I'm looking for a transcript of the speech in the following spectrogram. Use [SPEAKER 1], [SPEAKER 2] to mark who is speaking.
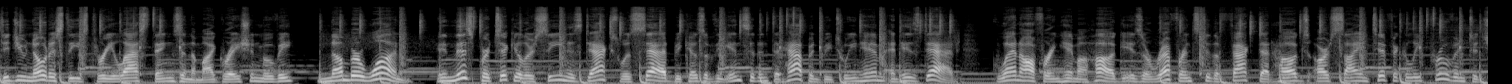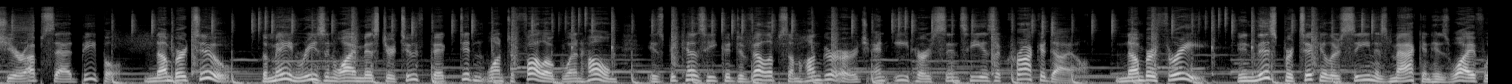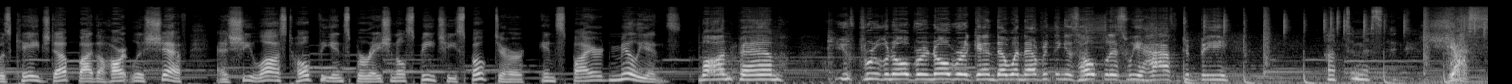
[SPEAKER 1] Did you notice these three last things in the migration movie? Number 1. In this particular scene as Dax was sad because of the incident that happened between him and his dad, Gwen offering him a hug is a reference to the fact that hugs are scientifically proven to cheer up sad people. Number 2. The main reason why Mr. Toothpick didn't want to follow Gwen home is because he could develop some hunger urge and eat her since he is a crocodile. Number 3. In this particular scene as Mack and his wife was caged up by the heartless chef as she lost hope the inspirational speech he spoke to her inspired millions.
[SPEAKER 2] Come on, Pam. You've proven over and over again that when everything is hopeless, we have to be...
[SPEAKER 3] Optimistic.
[SPEAKER 2] Yes!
